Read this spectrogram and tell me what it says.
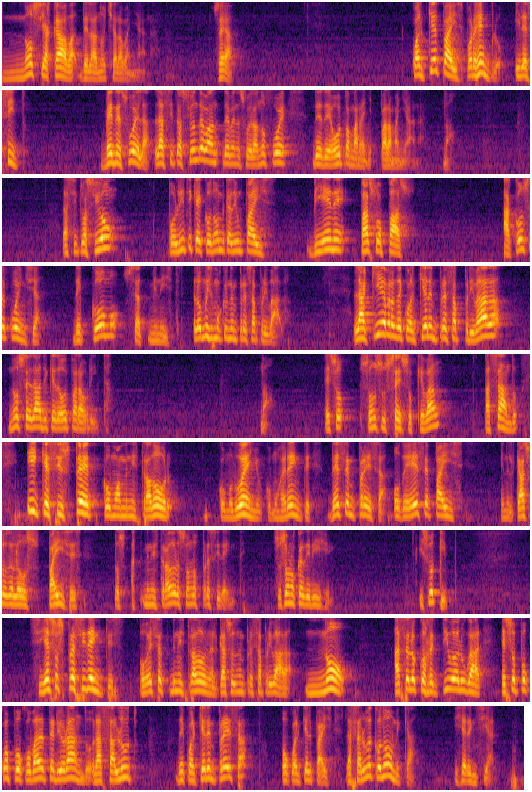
no se acaba de la noche a la mañana. O sea, cualquier país, por ejemplo, y le cito, Venezuela, la situación de, Venezuela no fue desde hoy para, para mañana, no. La situación política y económica de un país viene paso a paso a consecuencia de cómo se administra. Es lo mismo que una empresa privada. La quiebra de cualquier empresa privada no se da de que de hoy para ahorita. No. Esos son sucesos que van pasando y que si usted como administrador, como dueño, como gerente de esa empresa o de ese país, en el caso de los países, los administradores son los presidentes. Esos son los que dirigen. Y su equipo. Si esos presidentes o ese administrador, en el caso de una empresa privada, no hace lo correctivo del lugar, eso poco a poco va deteriorando la salud de cualquier empresa o cualquier país. La salud económica y gerencial,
